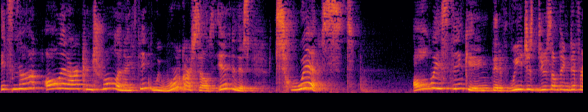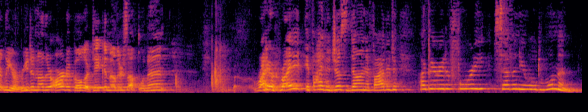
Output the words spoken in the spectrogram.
it's not all in our control, and I think we work ourselves into this twist always thinking that if we just do something differently or read another article or take another supplement, right, right? If I'd have just done, if I'd have I buried a 47 year old woman.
